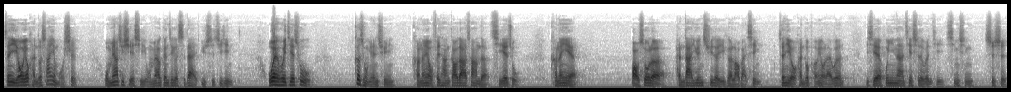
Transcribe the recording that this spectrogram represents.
甚至以后有很多商业模式，我们要去学习，我们要跟这个时代与时俱进。我也会接触各种人群，可能有非常高大上的企业主，可能也饱受了很大冤屈的一个老百姓。甚至有很多朋友来问一些婚姻啊、结事的问题、形形事事。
